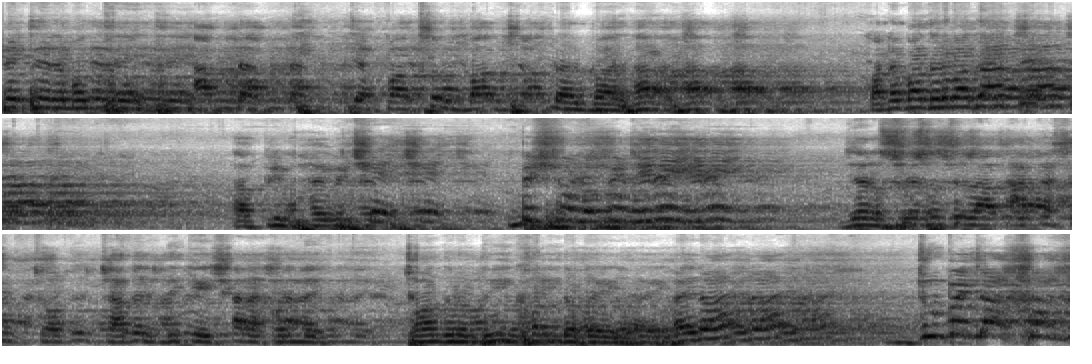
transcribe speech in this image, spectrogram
পেটের মধ্যে আপনার তিনটা পাথর বাঁধা আপনার বাধা। কটা পাথর বাধা আছে? আপনি ভেবেছেন বিশ্ব নবী যিনি, যে রসুল্লাহ আকাশের চাঁদের দিকে ইশারা করলে চন্দ্র দুই খণ্ড হয়ে যায়। তাই না? ডুবে সূর্য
